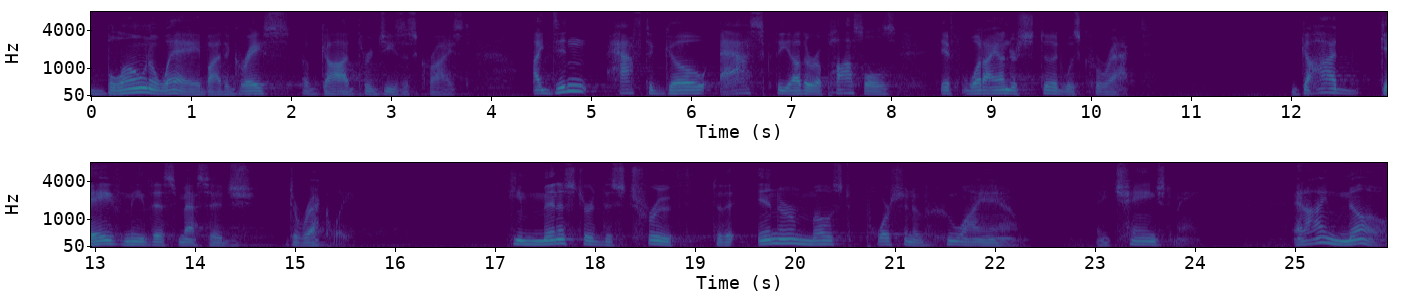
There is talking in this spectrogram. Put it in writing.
blown away by the grace of God through Jesus Christ, I didn't have to go ask the other apostles if what I understood was correct. God gave me this message directly. He ministered this truth to the innermost portion of who I am, and He changed me. And I know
